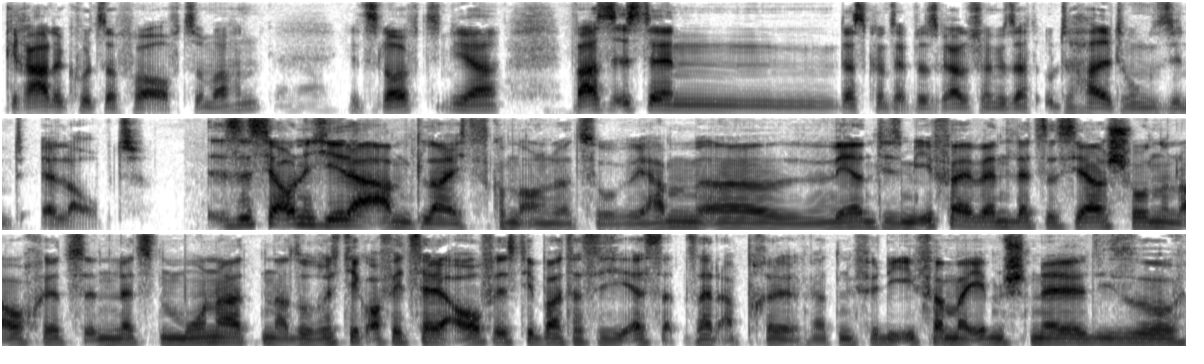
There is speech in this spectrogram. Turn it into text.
gerade kurz davor aufzumachen. Genau. Jetzt läuft sie ja. Was ist denn das Konzept? Du hast gerade schon gesagt, Unterhaltungen sind erlaubt es ist ja auch nicht jeder Abend leicht, das kommt auch noch dazu. Wir haben äh, während diesem IFA-Event letztes Jahr schon und auch jetzt in den letzten Monaten, also richtig offiziell auf ist die Bar tatsächlich erst seit April. Wir hatten für die IFA mal eben schnell die so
